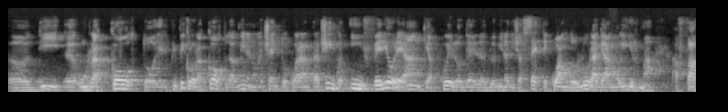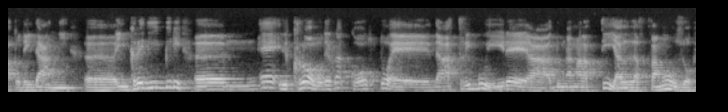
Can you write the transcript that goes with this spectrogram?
Uh, di uh, un raccolto, il più piccolo raccolto dal 1945, inferiore anche a quello del 2017 quando l'uragano Irma ha fatto dei danni uh, incredibili. Ehm, e il crollo del raccolto è da attribuire ad una malattia, al famoso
